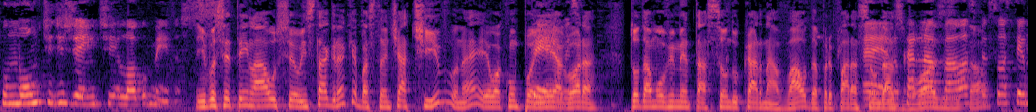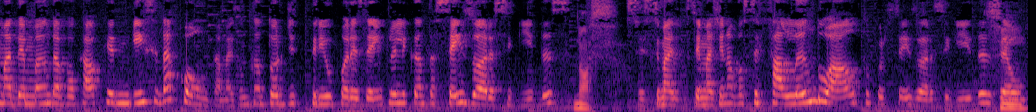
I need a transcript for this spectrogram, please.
com um monte de gente logo menos. E você tem lá o seu Instagram, que é bastante ativo, né? Eu acompanhei agora toda a movimentação do carnaval, da preparação é, das no carnaval, vozes. as pessoas têm uma demanda vocal que ninguém se dá conta, mas um cantor de trio, por exemplo, ele canta seis horas seguidas. Nossa. Você, você imagina você falando alto por seis horas seguidas, é um,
